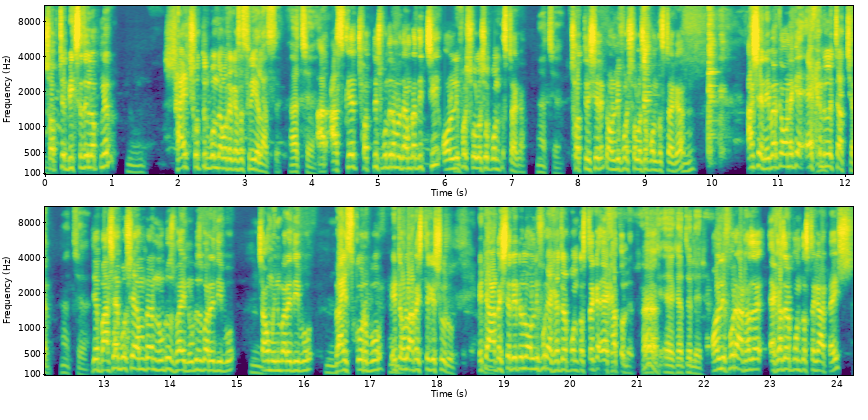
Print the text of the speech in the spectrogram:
সবচেয়ে বিগ সাইজ হলো আপনার ষাট সত্তর পর্যন্ত আমাদের কাছে সিরিয়াল আছে। আচ্ছা। আর আজকে ছত্রিশ মধ্যে আমরা দামটা দিচ্ছি অনলি ফর ষোলোশো পঞ্চাশ টাকা। আচ্ছা। ছত্রিশের রেট অনলি ফর ষোলোশো পঞ্চাশ টাকা। আসেন এবার অনেকে এক হ্যান্ডেলে চাচ্ছেন। আচ্ছা। যে বাসায় বসে আমরা নুডলস ভাই নুডলস বাড়ি দিব। চাউমিন বাড়ি দিব রাইস করব এটা হলো আঠাশ থেকে শুরু। এটা আঠাশের রেট হলো অনলি ফর এক হাজার পঞ্চাশ টাকা এক হাতলের হ্যাঁ? এক- এক হাতলের। অনলি ফর আট হাজার এক হাজার পঞ্চাশ টাকা আঠাইশ।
